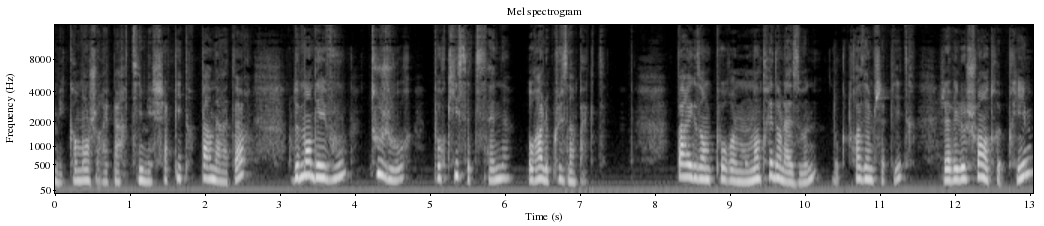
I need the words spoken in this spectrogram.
mais comment je répartis mes chapitres par narrateur, demandez-vous toujours pour qui cette scène aura le plus d'impact. Par exemple, pour mon entrée dans la zone, donc troisième chapitre, j'avais le choix entre Prime,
